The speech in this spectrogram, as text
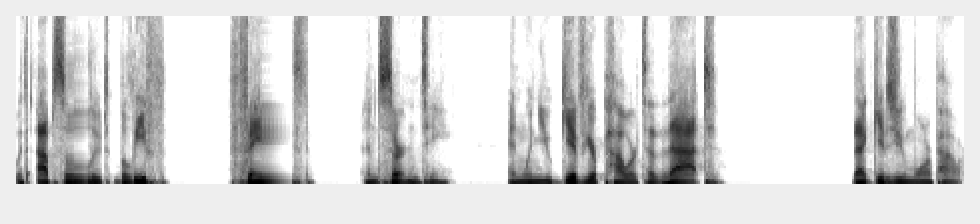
with absolute belief, faith, and certainty. And when you give your power to that, that gives you more power.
